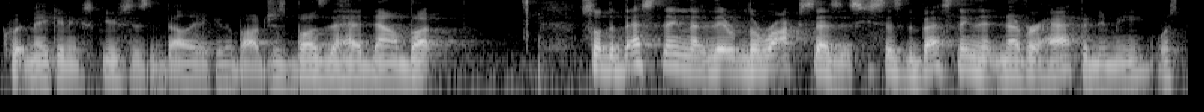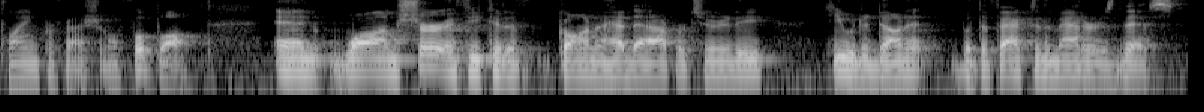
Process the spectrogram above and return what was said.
Quit making excuses and belly aching about. Just buzz the head down. But so the best thing that The Rock says this. He says the best thing that never happened to me was playing professional football. And while I'm sure if he could have gone and had that opportunity, he would have done it. But the fact of the matter is this.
